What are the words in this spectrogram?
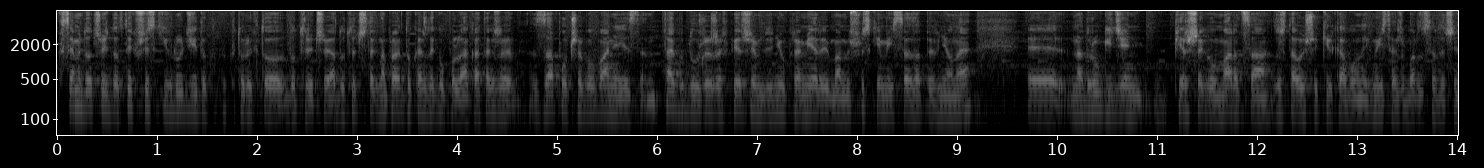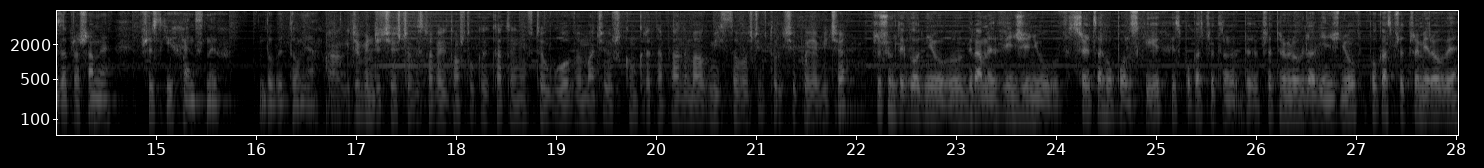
Chcemy dotrzeć do tych wszystkich ludzi, do których to dotyczy, a dotyczy tak naprawdę do każdego Polaka, także zapotrzebowanie jest tak duże, że w pierwszym dniu premiery mamy wszystkie miejsca zapewnione. Na drugi dzień, 1 marca, zostało jeszcze kilka wolnych miejsc, także bardzo serdecznie zapraszamy wszystkich chętnych do Bytomia. A gdzie będziecie jeszcze wystawiali tą sztukę Katyń w tył głowy? Macie już konkretne plany małych miejscowości, w których się pojawicie? W przyszłym tygodniu e, gramy w więzieniu w Strzelcach Opolskich. Jest pokaz przedpre- przedpremierowy dla więźniów. Pokaz przedpremierowy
